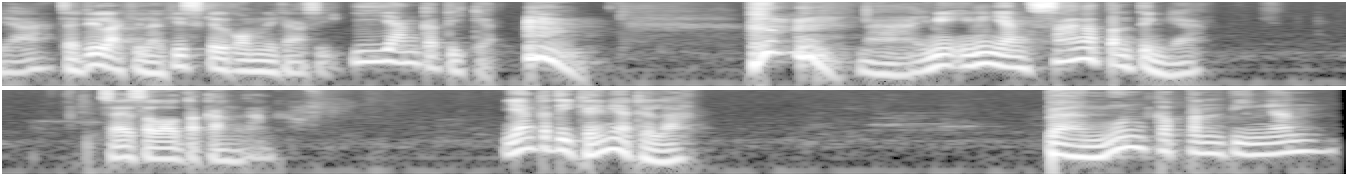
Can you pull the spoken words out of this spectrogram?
Ya, jadi lagi-lagi skill komunikasi. Yang ketiga, nah ini ini yang sangat penting ya. Saya selalu tekankan. Yang ketiga ini adalah bangun kepentingan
